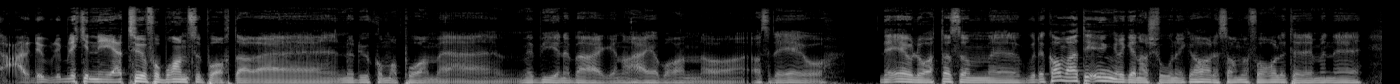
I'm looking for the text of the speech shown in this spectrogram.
Ja, det blir ikke nedtur for Brann-supporter eh, når du kommer på med, med byen i Bergen og heier Brann. Altså, det er jo det er jo låter som eh, Det kan være at de yngre generasjoner ikke har det samme forholdet til det, men eh,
